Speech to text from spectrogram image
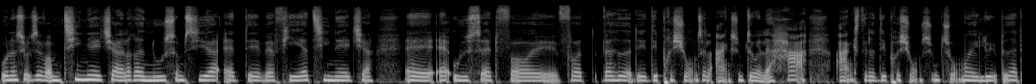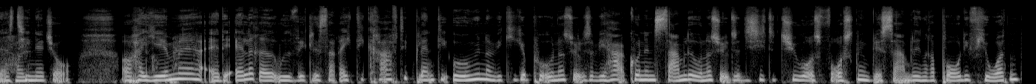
undersøgelser om teenager allerede nu, som siger, at øh, hver fjerde teenager øh, er udsat for, øh, for, hvad hedder det, depressions- eller angstsymptomer, eller har angst- eller depressionssymptomer i løbet af deres Hold. teenageår. Og herhjemme er det allerede udviklet sig rigtig kraftigt blandt de unge, når vi kigger på undersøgelser. Vi har kun en samlet undersøgelse. De sidste 20 års forskning blev samlet i en rapport i 14,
